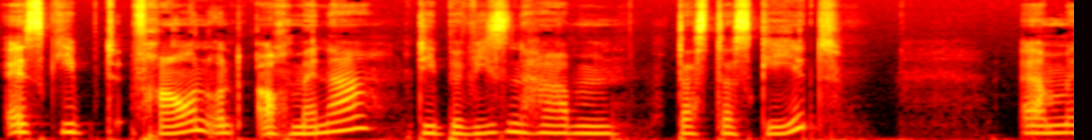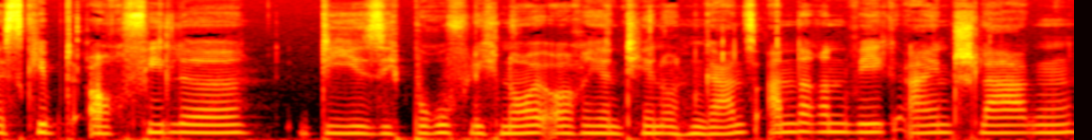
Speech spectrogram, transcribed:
Es gibt Frauen und auch Männer, die bewiesen haben, dass das geht. Ähm, es gibt auch viele, die sich beruflich neu orientieren und einen ganz anderen Weg einschlagen.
